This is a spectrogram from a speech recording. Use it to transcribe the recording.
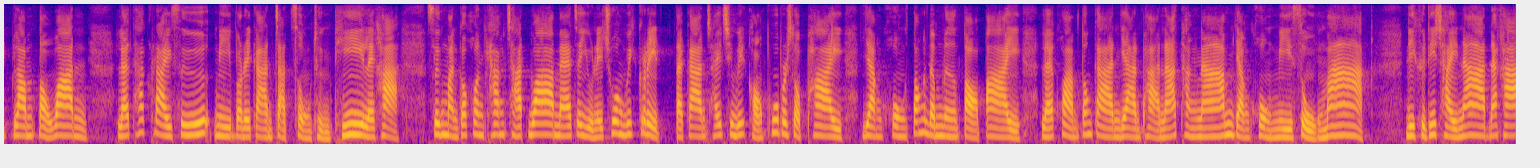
10ลำต่อวัน และถ้าใครซื้อมีบริการจัดส่งถึงที่เลยค่ะ ซึ่งมันก็ค่อนข้างชัดว่าแม้จะอยู่ในช่วงวิกฤต แต่การใช้ชีวิตของผู้ประสบภัยยังคงต้องดำเนินต่อไป และความต้องการยานพาหนะทางน้ำยังคงมีสูงมาก นี่คือที่ชัยนาทนะคะ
